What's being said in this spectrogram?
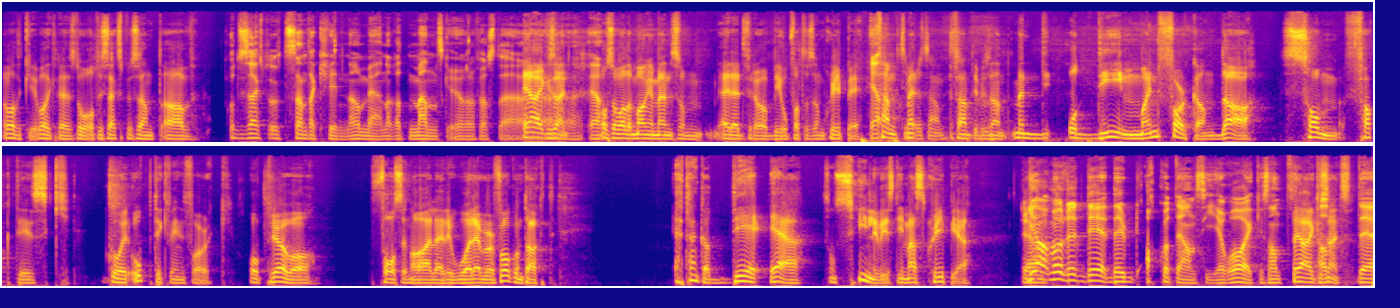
var det, ikke det det sto? 86 av 86 av kvinner mener at menn skal gjøre det første. Ja, ikke sant? Ja. Og så var det mange menn som er redd for å bli oppfattet som creepy. Ja. 50% 50% Men de, Og de mannfolkene da, som faktisk går opp til kvinnfolk og prøver å få seg noe, eller whatever, få kontakt Jeg tenker at det er sannsynligvis de mest creepy. Ja, men det, det, det er jo akkurat det han sier òg, ikke sant? Ja, ikke sant? At det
